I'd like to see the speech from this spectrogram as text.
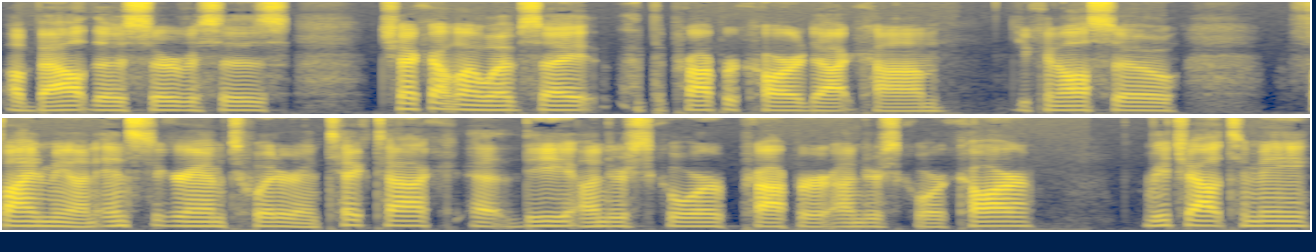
about those services, check out my website at thepropercar.com. You can also find me on Instagram, Twitter, and TikTok at the underscore proper underscore car. Reach out to me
